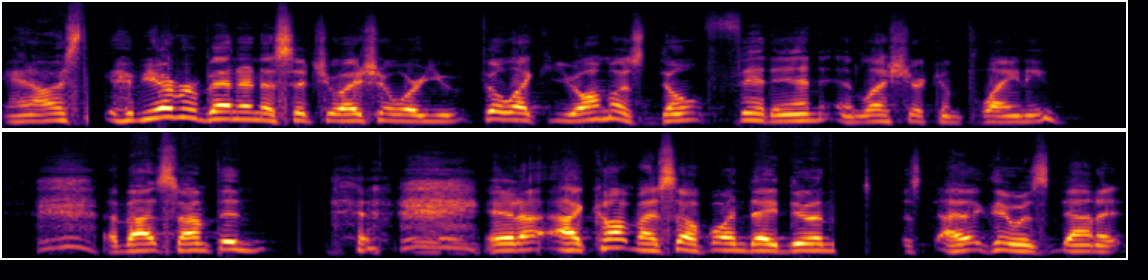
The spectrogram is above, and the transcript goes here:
And I was thinking, have you ever been in a situation where you feel like you almost don't fit in unless you're complaining about something? and I, I, caught myself one day doing this. I think it was down at,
